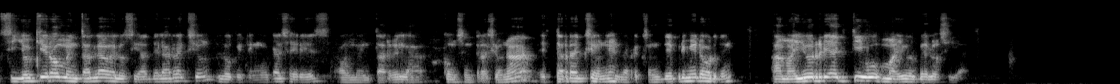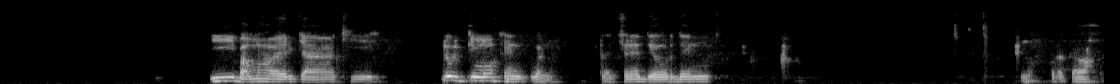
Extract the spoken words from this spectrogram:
si yo quiero aumentar la velocidad de la reacción, lo que tengo que hacer es aumentarle la concentración a estas reacciones, en la reacción de primer orden, a mayor reactivo, mayor velocidad. Y vamos a ver ya aquí lo último, bueno, reacciones de orden, no, por acá abajo.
